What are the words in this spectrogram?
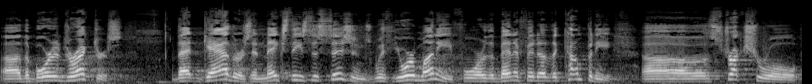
uh, the board of directors that gathers and makes these decisions with your money for the benefit of the company, uh, structural,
